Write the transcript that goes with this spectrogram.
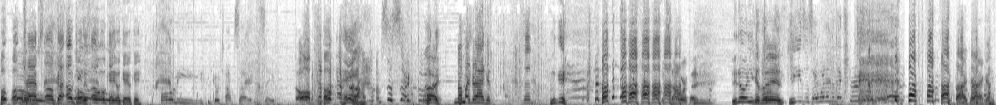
Oh, oh, Oh. traps! Oh god! Oh Jesus! Oh, oh okay, okay, okay. Follow me. Go topside. It's safe. Oh, Oh, hey! I'm so sorry. What not my dragon. Okay. It's not worth it. you know you Yes, can it tell- is. Jesus, I went in the next room. Goodbye, dragon.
